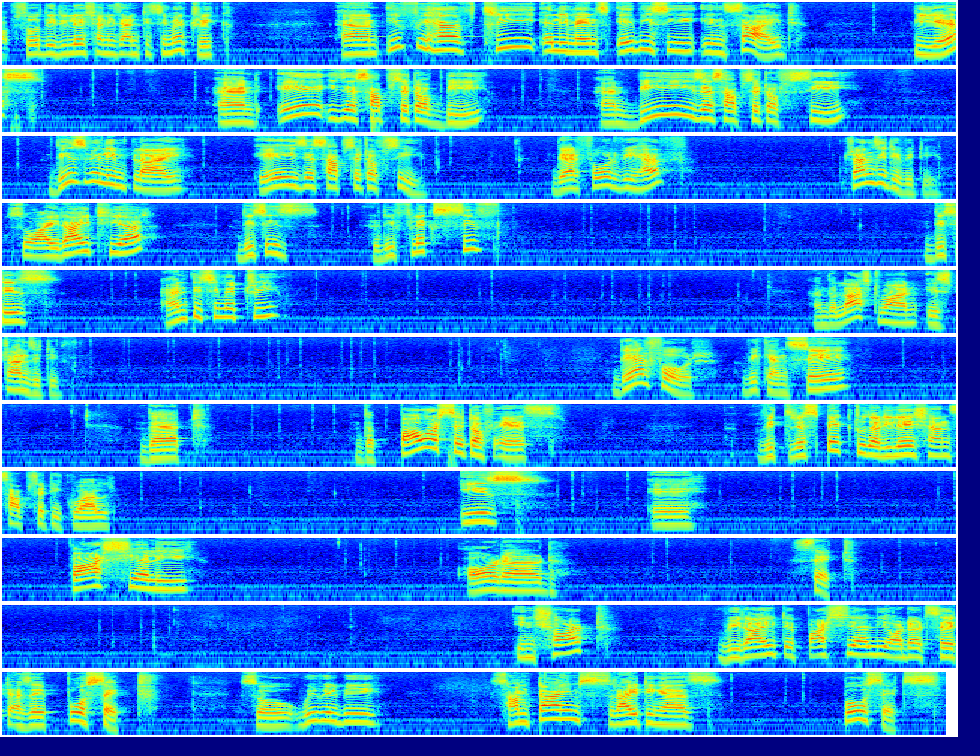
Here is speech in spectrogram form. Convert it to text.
So, the relation is antisymmetric and if we have 3 elements A B C inside P s and A is a subset of B and B is a subset of C, this will imply A is a subset of C. Therefore, we have transitivity. So, I write here this is reflexive, this is antisymmetry and the last one is transitive. Therefore, we can say that the power set of S with respect to the relation subset equal is a partially ordered set. In short, we write a partially ordered set as a poset. So, we will be sometimes writing as posets.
